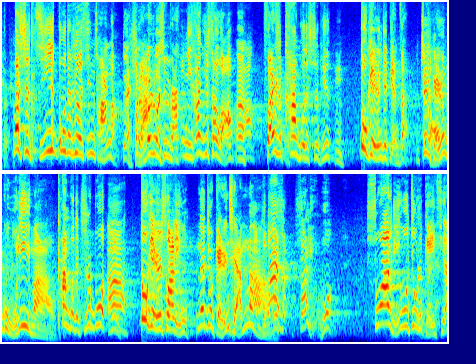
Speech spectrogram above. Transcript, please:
是，那是极度的热心肠啊。对，怎么个热心法？你看一上网，嗯，凡是看过的视频，嗯，都给人家点赞；这是给人鼓励嘛，看过的直播，啊，都给人刷礼物。那就给人钱嘛，怎么还刷刷礼物？刷礼物就是给钱，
